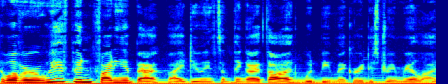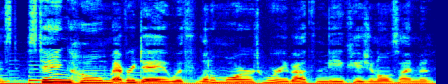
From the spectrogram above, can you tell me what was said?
However, we've been fighting it back by doing something I thought would be my greatest dream realized staying home every day with little more to worry about than the occasional assignment.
